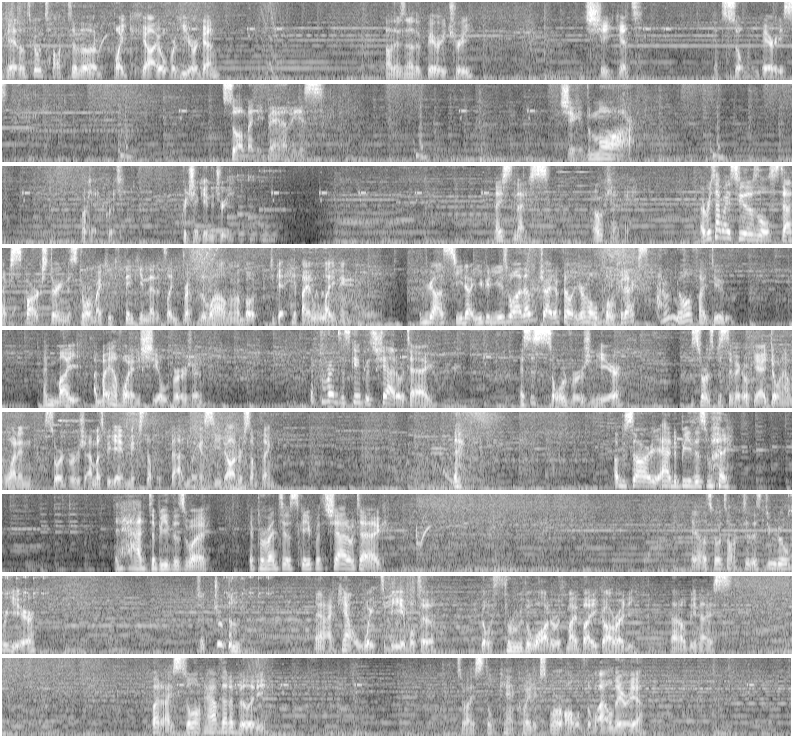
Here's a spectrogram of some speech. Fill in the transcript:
Okay, let's go talk to the bike guy over here again. Oh, there's another berry tree. Let's shake it. Get so many berries. So many berries. Shake it more. Okay, quit. Quit shaking the tree. Nice, nice. Okay. Every time I see those little static sparks during the storm, I keep thinking that it's like Breath of the Wild I'm about to get hit by lightning. If you got a Seedot you could use one them, trying to fill out your whole Pokedex? I don't know if I do. I might. I might have one in Shield version. It prevents escape with Shadow Tag. This is Sword version here. Sword specific. Okay, I don't have one in Sword version. I must be getting mixed up with battling a Seedot or something. I'm sorry, it had to be this way. It had to be this way. It prevented escape with Shadow Tag. Yeah, let's go talk to this dude over here. Man, I can't wait to be able to go through the water with my bike already. That'll be nice. But I still don't have that ability. So I still can't quite explore all of the wild area.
